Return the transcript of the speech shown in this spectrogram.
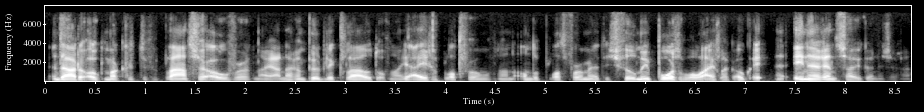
En daardoor ook makkelijker te verplaatsen over nou ja, naar een public cloud of naar je eigen platform of naar een ander platform. Hè. Het is veel meer portable eigenlijk, ook inherent zou je kunnen zeggen.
